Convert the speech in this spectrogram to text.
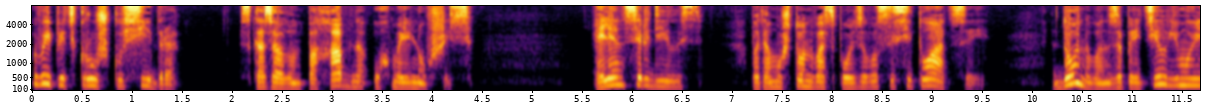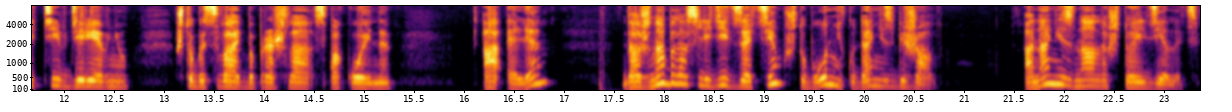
выпить кружку сидра», — сказал он похабно, ухмыльнувшись. Элен сердилась, потому что он воспользовался ситуацией Донован запретил ему идти в деревню, чтобы свадьба прошла спокойно, а Элен должна была следить за тем, чтобы он никуда не сбежал. Она не знала, что и делать.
